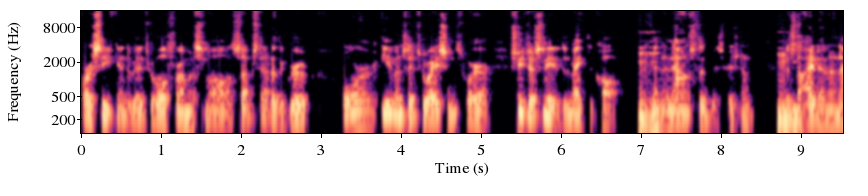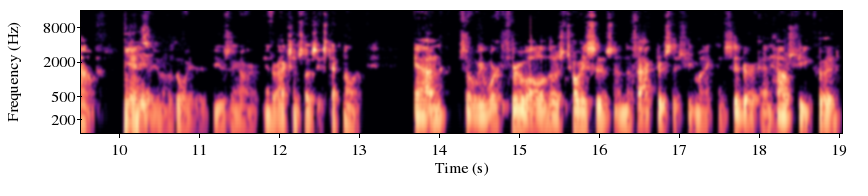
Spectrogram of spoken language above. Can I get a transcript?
or seek individual from a small subset of the group, or even situations where she just needed to make the call Mm-hmm. and announce the decision, Mhm. decide and announce. Yes. You know the way of using our interaction associates technology. And so we worked through all of those choices and the factors that she might consider and how she could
